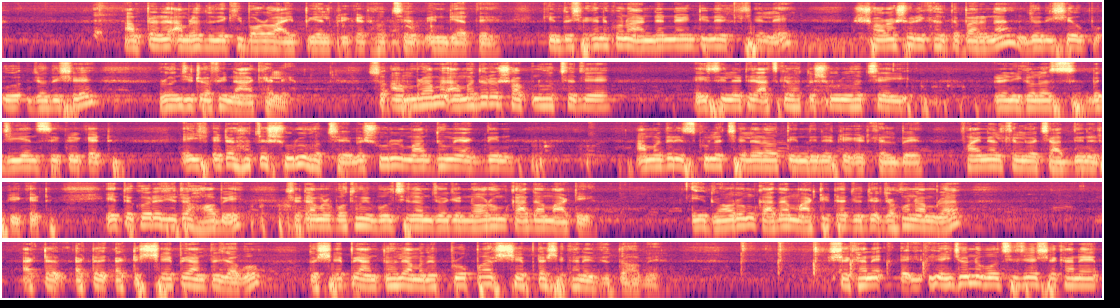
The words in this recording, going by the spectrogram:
আপনারা, আমরা তো দেখি বড় আইপিএল ক্রিকেট হচ্ছে ইন্ডিয়াতে কিন্তু সেখানে কোনো আন্ডার নাইনটিনের ছেলে সরাসরি খেলতে পারে না, যদি সে যদি সে রঞ্জি ট্রফি না খেলে। সো আমরা, আমাদেরও স্বপ্ন হচ্ছে যে এই সিলেটে আজকে হয়তো শুরু হচ্ছে এই রেনিকোলাস বা জিএনসি ক্রিকেট এই, এটা হচ্ছে শুরু হচ্ছে, এবার শুরুর মাধ্যমে একদিন আমাদের স্কুলের ছেলেরাও তিন দিনের ক্রিকেট খেলবে ফাইনাল খেলবে চার দিনের ক্রিকেট এতে করে যেটা হবে, সেটা আমরা প্রথমেই বলছিলাম যে ওই যে নরম কাদা মাটি এই নরম কাদা মাটিটা যদি যখন আমরা একটা একটা একটা শেপে আনতে যাব, তো শেপে আনতে হলে আমাদের প্রপার শেপটা সেখানে দিতে হবে। সেখানে, এই- জন্য বলছি যে সেখানে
